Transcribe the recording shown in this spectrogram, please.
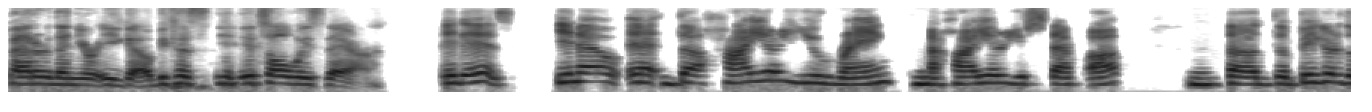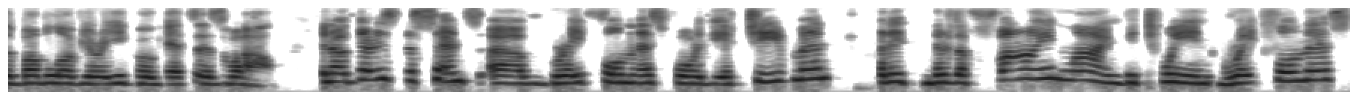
better than your ego because it's always there. It is. You know, eh, the higher you rank, the higher you step up, the the bigger the bubble of your ego gets as well. You know, there is the sense of gratefulness for the achievement, but it, there's a fine line between gratefulness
